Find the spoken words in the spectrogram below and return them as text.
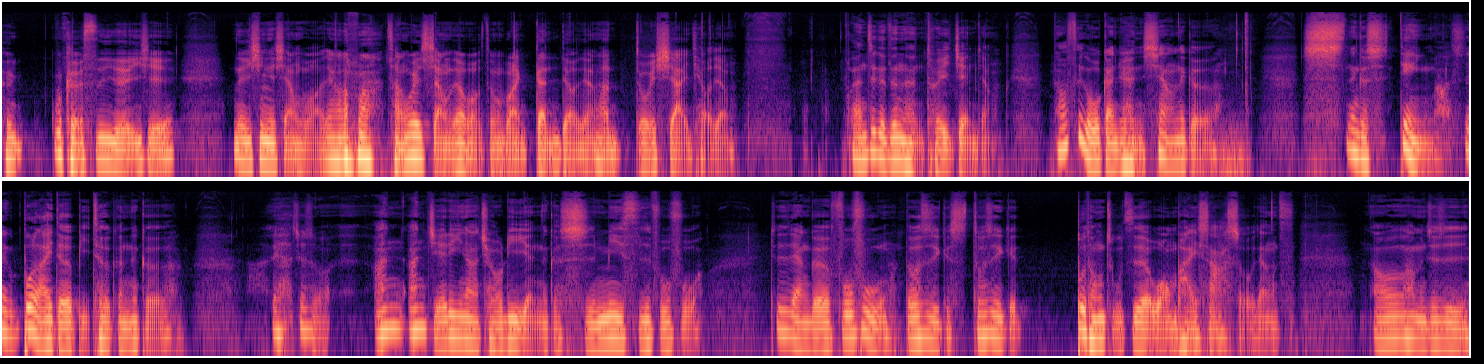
很 不可思议的一些内心的想法，像他妈 常会想着要我怎么把你干掉，这样他都会吓一跳这样。反正这个真的很推荐这样。然后这个我感觉很像那个是那个是电影嘛，是那个布莱德彼特跟那个哎呀叫什么安安洁丽娜裘莉演那个史密斯夫妇。就是两个夫妇都是一个都是一个不同组织的王牌杀手这样子，然后他们就是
